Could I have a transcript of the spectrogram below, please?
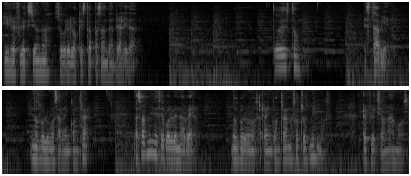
y reflexiona sobre lo que está pasando en realidad. Todo esto está bien. Nos volvemos a reencontrar. Las familias se vuelven a ver. Nos volvemos a reencontrar nosotros mismos. Reflexionamos,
